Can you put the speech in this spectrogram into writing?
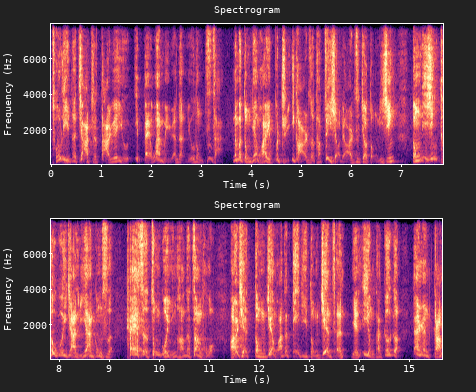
处理的价值大约有一百万美元的流动资产。那么董建华也不止一个儿子，他最小的儿子叫董立新。董立新透过一家离岸公司开设中国银行的账户，而且董建华的弟弟董建成也利用他哥哥担任港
